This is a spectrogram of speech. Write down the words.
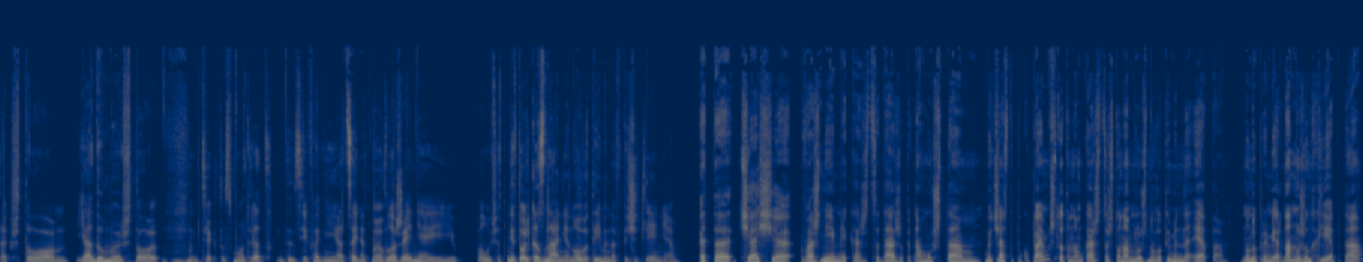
Так что я думаю, что те, кто смотрят интенсив, они оценят мое вложение и получат не только знания, но вот именно впечатление. Это чаще важнее, мне кажется, даже, потому что мы часто покупаем что-то, нам кажется, что нам нужно вот именно это. Ну, например, нам нужен хлеб, да?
